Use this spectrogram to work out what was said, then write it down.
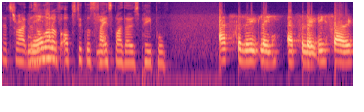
That's right. There's a lot of obstacles faced yeah. by those people. Absolutely, absolutely. So,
